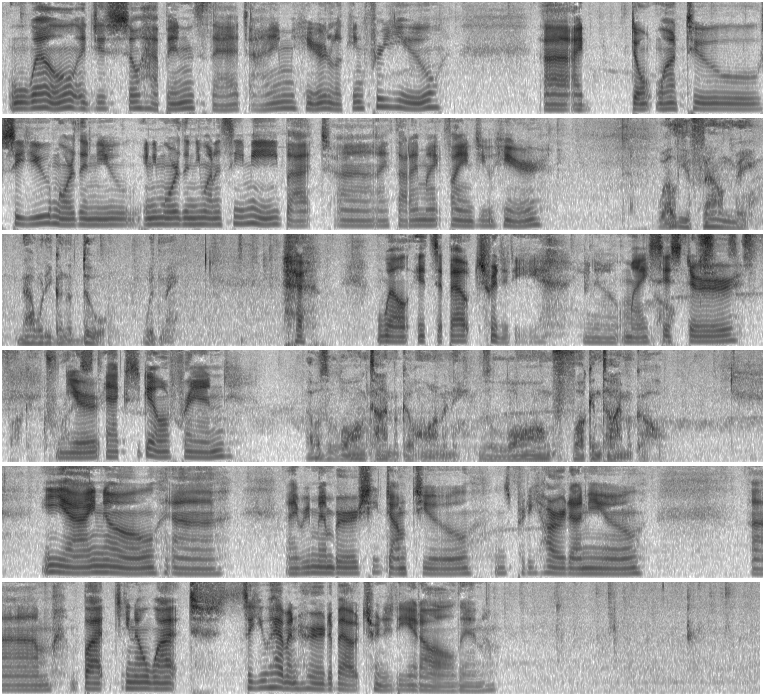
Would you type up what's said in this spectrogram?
Well, it just so happens that I'm here looking for you. Uh, I don't want to see you more than you any more than you want to see me, but uh, I thought I might find you here. Well, you found me. Now, what are you gonna do with me? Well, it's about Trinity. You know, my sister, Oh, Jesus your ex-girlfriend. That was a long time ago, Harmony. It was a long fucking time ago. Yeah, I know. Uh, I remember she dumped you. It was pretty hard on you. Um, but you know what? So you haven't heard about Trinity at all, then?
